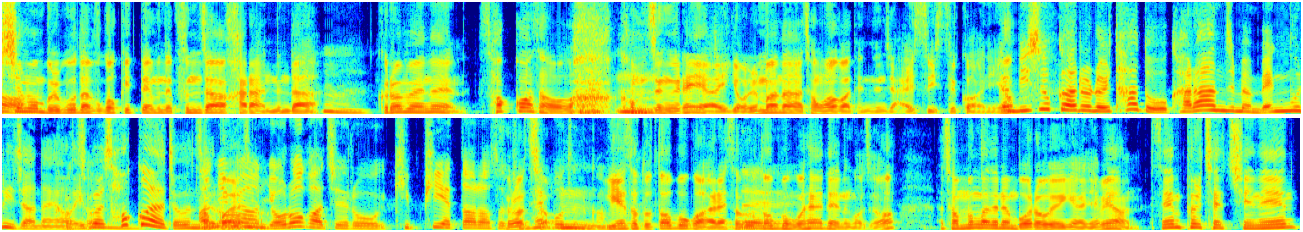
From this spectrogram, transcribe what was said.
세슘은 물보다 무겁기 때문에 분자가 가라앉는다. 음. 그러면은 섞어서 음. 검증을 해야 이게 얼마나 정화가 됐는지 알 수 있을 거 아니에요? 그러니까 미숫가루를 타도 가라앉으면 맹물이잖아요. 그렇죠. 이걸 섞어야죠. 섞어야죠. 아니면 여러 가지로 깊이에 따라서 그렇죠. 좀 해보든가. 음. 위에서도 떠보고 아래서도 네. 떠보고 해야 되는 거죠. 전문가들은 뭐라고 얘기하냐면 샘플 채취는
